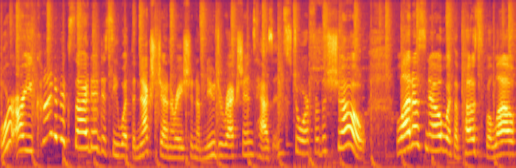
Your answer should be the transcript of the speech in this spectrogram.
or are you kind of excited to see what the next generation of New Directions has in store for the show? Let us know with a post below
